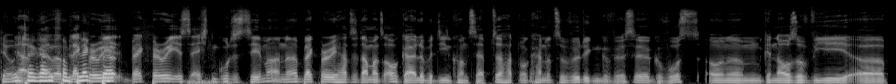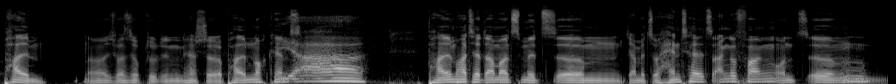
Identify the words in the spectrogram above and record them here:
Der Untergang ja, von Blackberry, Blackberry. Blackberry ist echt ein gutes Thema. Ne? Blackberry hatte damals auch geile Bedienkonzepte, hat nur keine zu würdigen gewiss, äh, gewusst. Und ähm, genauso wie äh, Palm. Ne? Ich weiß nicht, ob du den Hersteller Palm noch kennst. Ja, Palm hat ja damals mit, ähm, ja, mit so Handhelds angefangen und ähm,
